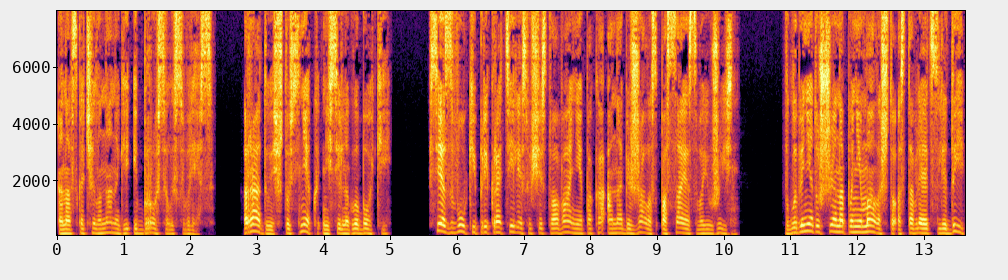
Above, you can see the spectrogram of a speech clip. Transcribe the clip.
Она вскочила на ноги и бросилась в лес, радуясь, что снег не сильно глубокий. Все звуки прекратили существование, пока она бежала, спасая свою жизнь. В глубине души она понимала, что оставляет следы,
